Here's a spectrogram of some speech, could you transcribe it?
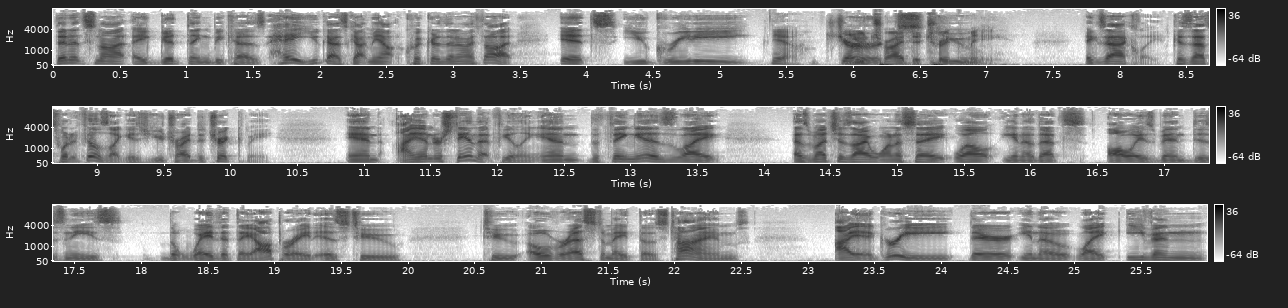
then it's not a good thing because hey you guys got me out quicker than i thought it's you greedy yeah, you jerks, tried to trick you- me. Exactly, because that's what it feels like. Is you tried to trick me, and I understand that feeling. And the thing is, like, as much as I want to say, well, you know, that's always been Disney's the way that they operate is to to overestimate those times. I agree. They're, you know, like even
